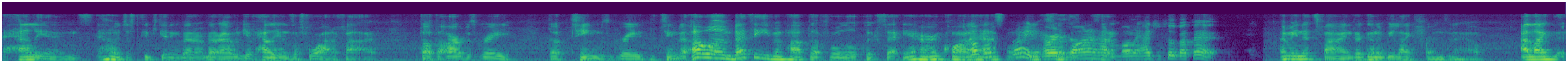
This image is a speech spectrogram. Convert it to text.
Hellions. Oh, it just keeps getting better and better. I would give Hellions a four out of five. Thought the art was great. The team was great. The team that oh, well, and Betsy even popped up for a little quick second. Her and Kwannon oh, had that's a moment. right. Her and Kwannon had like, a moment. How'd you feel about that? I mean, it's fine. They're gonna be like friends now. I like the,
